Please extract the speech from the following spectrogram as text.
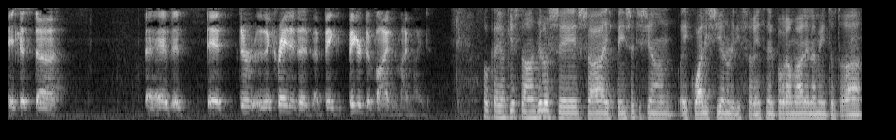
it just uh, it it, it, it created a, a big bigger divide in my mind. Ok, ho chiesto a Angelo se sa e pensa ci siano e quali siano le differenze nel programma allenamento tra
